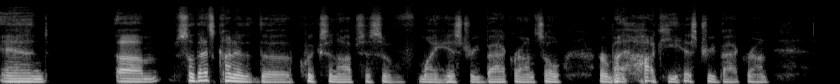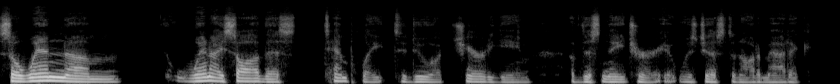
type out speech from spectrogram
And um, so that's kind of the quick synopsis of my history background so or my hockey history background. So when um, when i saw this template to do a charity game of this nature it was just an automatic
